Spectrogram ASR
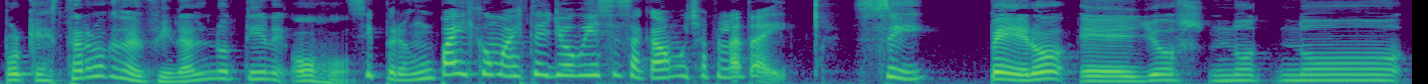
Porque Starbucks al final no tiene, ojo, Sí, pero en un país como este yo hubiese sacado mucha plata ahí. sí, pero ellos no, no,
